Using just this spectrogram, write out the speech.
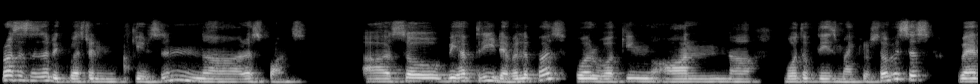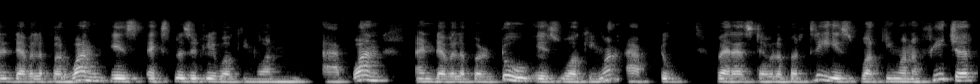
processes a request and gives a uh, response. Uh, so we have three developers who are working on uh, both of these microservices where developer one is explicitly working on app one and developer two is working on app two, whereas developer three is working on a feature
